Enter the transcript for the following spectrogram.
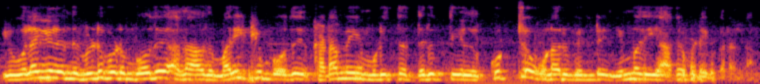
இவ்வுலகில் இருந்து விடுபடும் போது அதாவது மறிக்கும் போது கடமையை முடித்த திருப்தியில் குற்ற உணர்வின்றி நிம்மதியாக விடைபெறலாம்.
